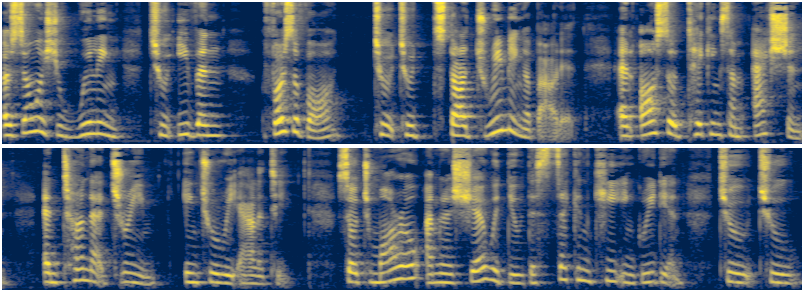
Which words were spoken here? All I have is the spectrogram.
As long as you're willing to even first of all to to start dreaming about it. And also taking some action and turn that dream into reality. So tomorrow i'm going to share with you the second key ingredient to to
